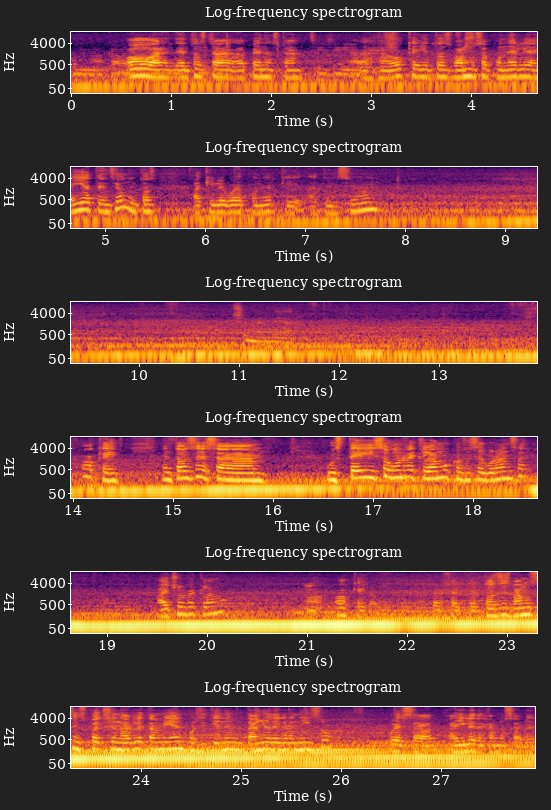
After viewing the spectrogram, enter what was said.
como acaba de... Oh, entonces está, apenas está. Sí, sí. Ajá, ok, entonces vamos a ponerle ahí atención. Entonces aquí le voy a poner que atención. Chimenea. Ok, entonces, am, ¿usted hizo un reclamo con su aseguranza? ¿Ha hecho un reclamo? No. Ok, perfecto. Entonces vamos a inspeccionarle también por si tienen daño de granizo, pues ah, ahí le dejamos saber.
